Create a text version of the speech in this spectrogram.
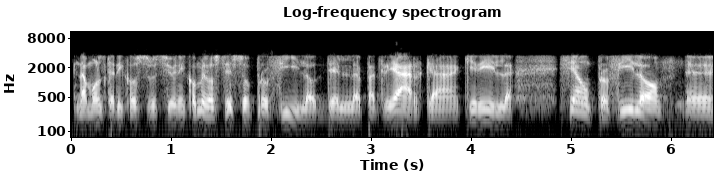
da molte ricostruzioni come lo stesso profilo del patriarca Kirill sia un profilo eh,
